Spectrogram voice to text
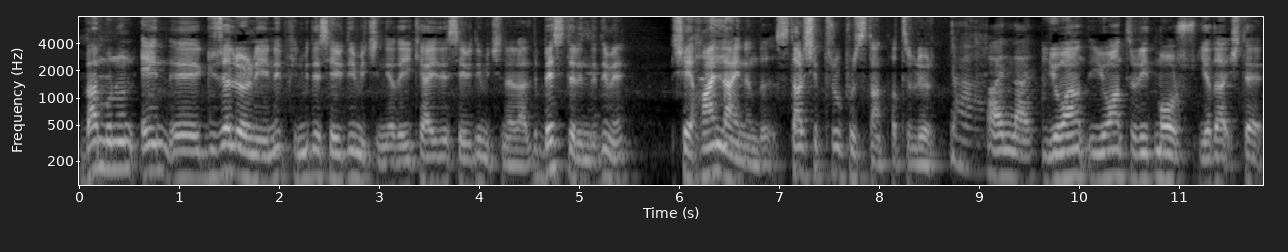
Ben bunun en e, güzel örneğini filmi de sevdiğim için ya da hikayeyi de sevdiğim için herhalde Bester'indi değil mi? şey Heinlein'ındı. Starship Troopers'tan hatırlıyorum. Heinlein. You want, you want to read more ya da işte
